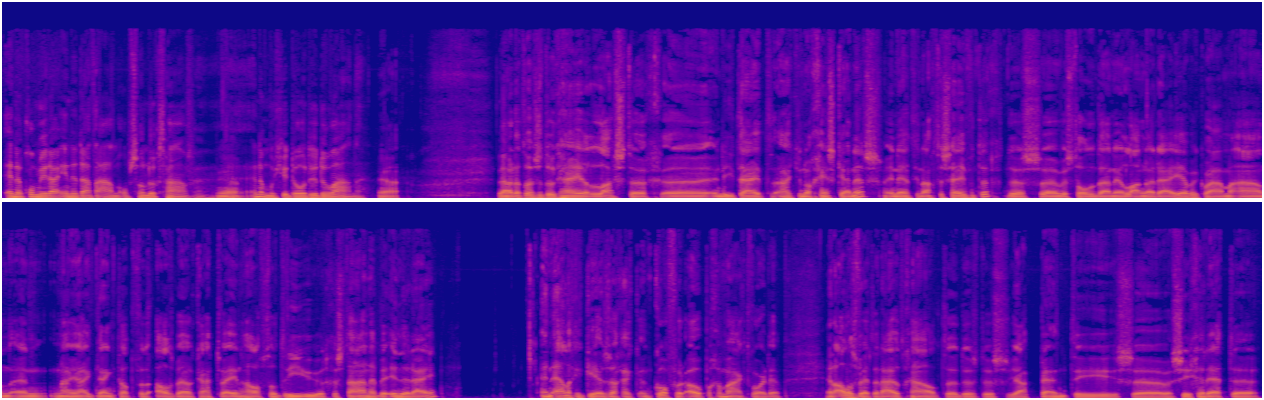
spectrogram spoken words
en dan kom je daar inderdaad aan, op zo'n luchthaven. Ja. En dan moet je door de douane. Ja. Nou, dat was natuurlijk heel lastig. Uh, in die tijd had je nog geen scanners, in 1978. Dus uh, we stonden daar in lange rijen. We kwamen aan en nou ja, ik denk dat we alles bij elkaar 2,5 tot 3 uur gestaan hebben in de rij. En elke keer zag ik een koffer opengemaakt worden. En alles werd eruit gehaald. Eh, dus, dus ja, panties, uh, sigaretten,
